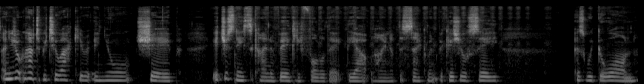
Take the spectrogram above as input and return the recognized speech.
And you don't have to be too accurate in your shape. It just needs to kind of vaguely follow the, the outline of the segment because you'll see as we go on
